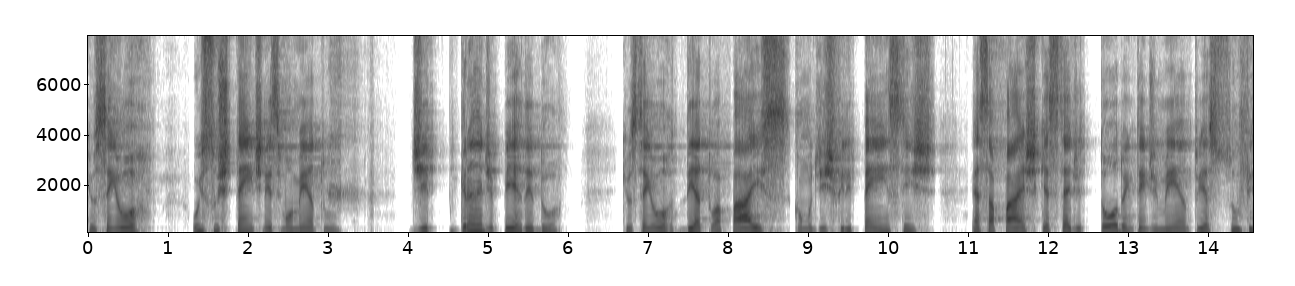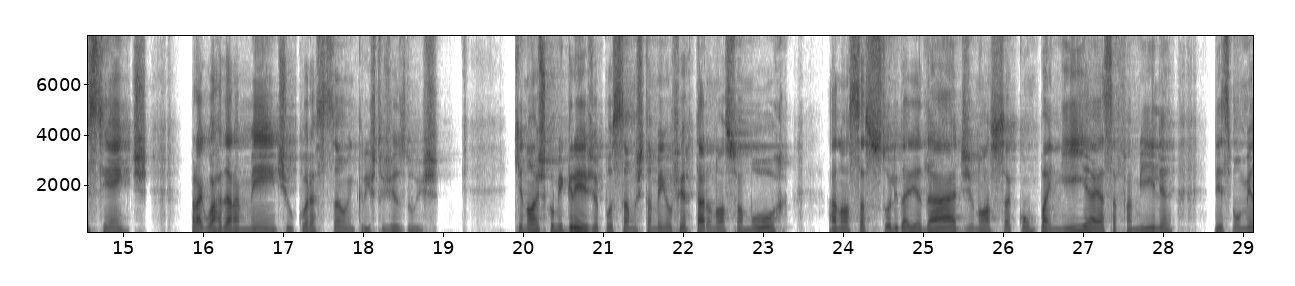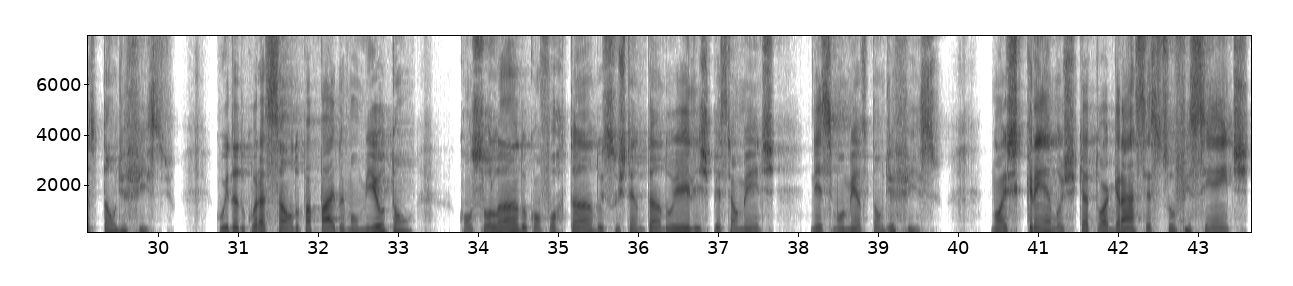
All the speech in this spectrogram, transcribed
que o Senhor os sustente nesse momento de grande perda e dor. Que o Senhor dê a tua paz, como diz Filipenses, essa paz que excede todo entendimento e é suficiente para guardar a mente e o coração em Cristo Jesus. Que nós, como igreja, possamos também ofertar o nosso amor, a nossa solidariedade, nossa companhia a essa família nesse momento tão difícil. Cuida do coração do papai, do irmão Milton, consolando, confortando e sustentando ele, especialmente nesse momento tão difícil. Nós cremos que a tua graça é suficiente.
